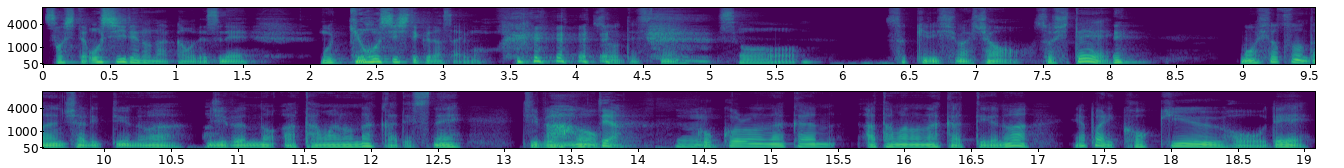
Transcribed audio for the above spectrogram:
そして押し入れの中をですね、もう凝視してください、もう。そうですね。そすっきりしましょう。そしう。て、ね。もう一つの断捨離っていうのは、自分の頭の中ですね。自分あ、本の当や。うん心の中、頭の中っていうのは、やっぱり呼吸法で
